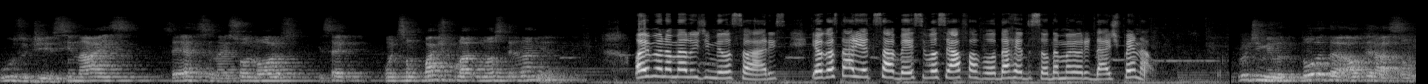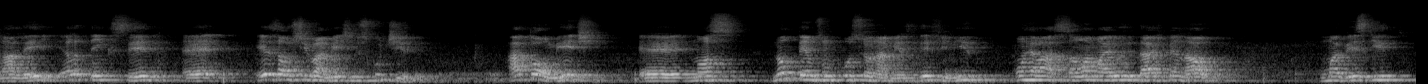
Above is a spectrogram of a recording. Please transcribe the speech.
uso de sinais, certo? Sinais sonoros, isso é condição particular do nosso treinamento. Oi, meu nome é Ludmila Soares e eu gostaria de saber se você é a favor da redução da maioridade penal. Ludmila, toda alteração na lei, ela tem que ser é, exaustivamente discutida. Atualmente, é, nós não temos um posicionamento definido com relação à maioridade penal, uma vez que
